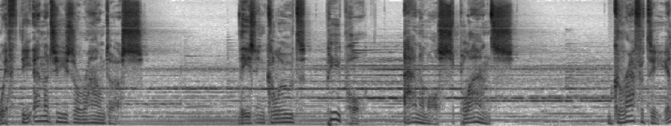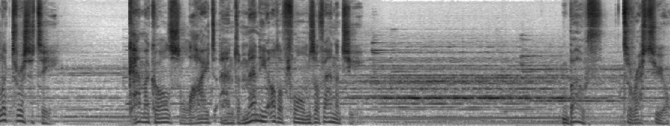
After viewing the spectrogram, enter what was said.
with the energies around us. These include people, animals, plants, gravity, electricity, chemicals, light, and many other forms of energy. Both terrestrial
